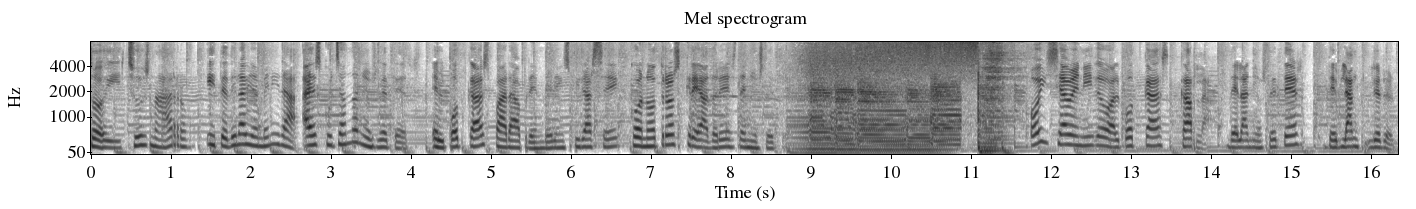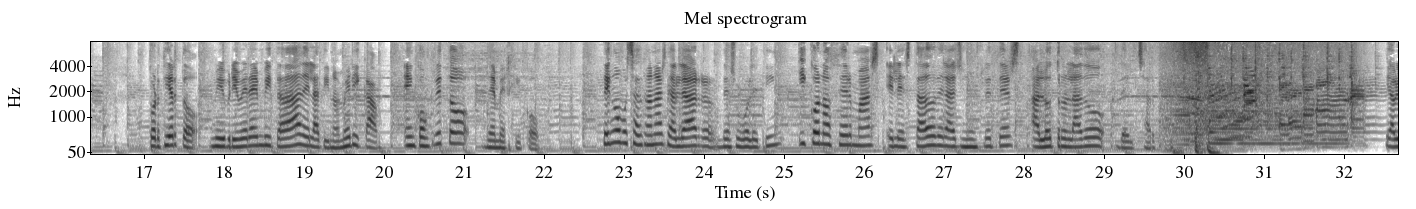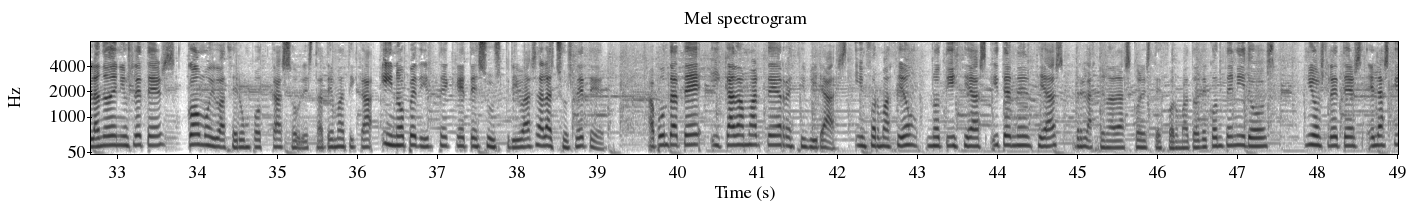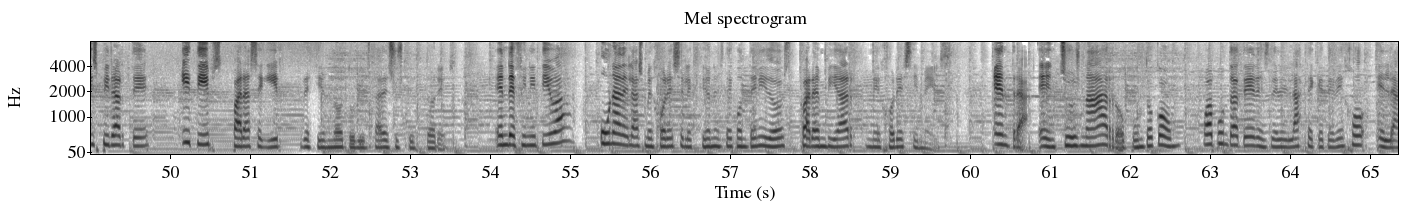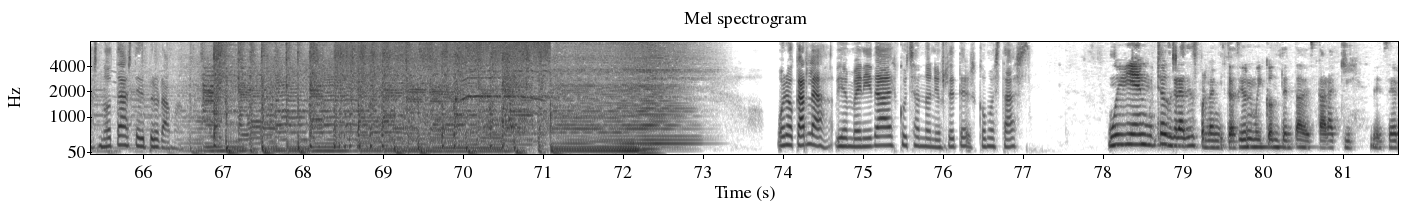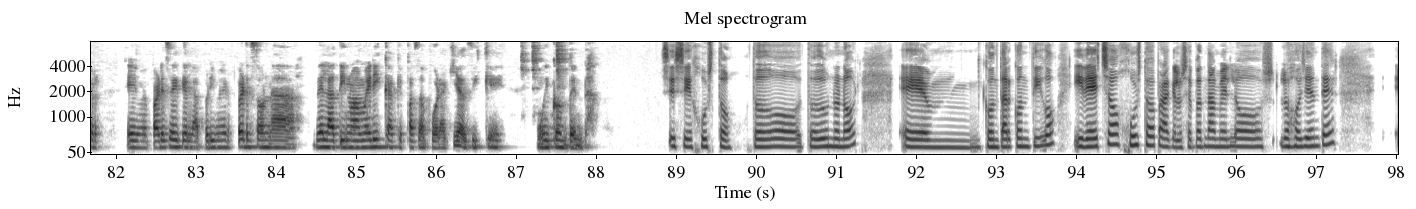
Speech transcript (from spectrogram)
soy Chus Naharro y te doy la bienvenida a Escuchando Newsletter, el podcast para aprender e inspirarse con otros creadores de newsletters. Hoy se ha venido al podcast Carla, de la newsletter de Blank Letter. Por cierto, mi primera invitada de Latinoamérica, en concreto de México. Tengo muchas ganas de hablar de su boletín y conocer más el estado de las newsletters al otro lado del charco. Y hablando de newsletters, ¿cómo iba a hacer un podcast sobre esta temática y no pedirte que te suscribas a la newsletter? Apúntate y cada martes recibirás información, noticias y tendencias relacionadas con este formato de contenidos, newsletters en las que inspirarte y tips para seguir creciendo tu lista de suscriptores. En definitiva, una de las mejores selecciones de contenidos para enviar mejores emails. Entra en chusnaarro.com o apúntate desde el enlace que te dejo en las notas del programa. Bueno, Carla, bienvenida a Escuchando Newsletters. ¿Cómo estás? Muy bien, muchas gracias por la invitación. Muy contenta de estar aquí, de ser, eh, me parece que la primera persona de Latinoamérica que pasa por aquí, así que muy contenta. Sí, sí, justo. Todo, todo un honor em, contar contigo. Y de hecho, justo para que lo sepan también los, los oyentes,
